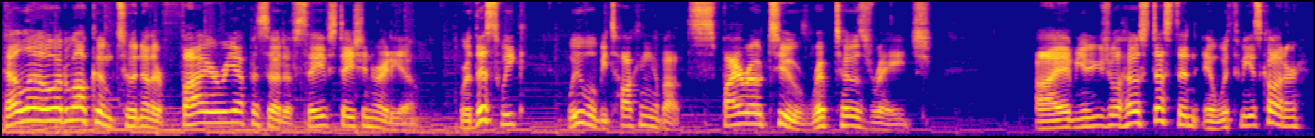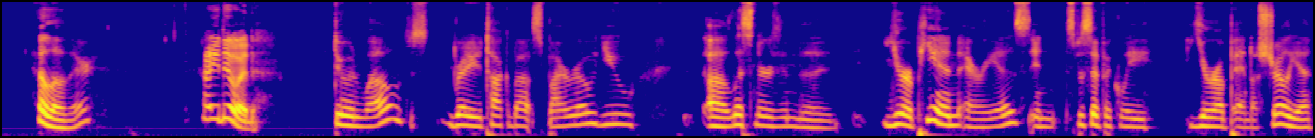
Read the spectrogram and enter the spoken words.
Hello and welcome to another fiery episode of Save Station Radio, where this week we will be talking about Spyro 2 Ripto's Rage. I am your usual host, Dustin, and with me is Connor. Hello there. How you doing? Doing well. Just ready to talk about Spyro. You uh, listeners in the European areas, in specifically Europe and Australia,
